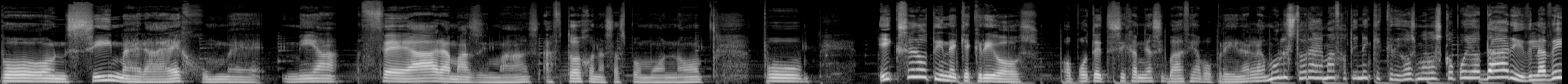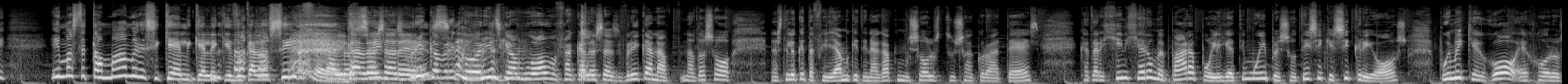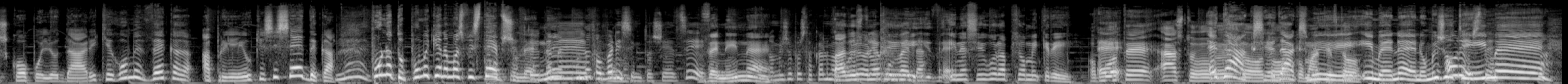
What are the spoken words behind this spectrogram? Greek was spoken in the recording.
Λοιπόν, σήμερα έχουμε μία θεάρα μαζί μας, αυτό έχω να σας πω μόνο, που ήξερα ότι είναι και κρυός, Οπότε της είχα μια συμπάθεια από πριν, αλλά μόλις τώρα έμαθα ότι είναι και κρυός μοδοσκόπο λιοντάρι. Δηλαδή, είμαστε τα μάμερε η Κέλλη και Λεκίδου. Καλώς ήρθες. Καλώς σα βρήκα, βρε κορίτσια μου, όμορφα. Καλώς σας βρήκα. Να, να, δώσω, να στείλω και τα φιλιά μου και την αγάπη μου σε όλους τους ακροατές. Καταρχήν, χαίρομαι πάρα πολύ γιατί μου είπες ότι είσαι και εσύ κρυός, που είμαι και εγώ έχω οροσκόπο λιοντάρι και εγώ είμαι 10 Απριλίου και εσύ 11. Ναι. Πού να το πούμε και να μας πιστέψουν. Αυτό είναι ναι, φοβερή σύμπτωση, έτσι. Δεν είναι. Νομίζω πως θα κάνουμε πολύ ωραία κουβέντα. Ε, είναι σίγουρα πιο μικρή. Οπότε ε, άστο. Εντάξει, το, εντάξει. Το αυτό. Είμαι, ναι, νομίζω Ορίστε. ότι είμαι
